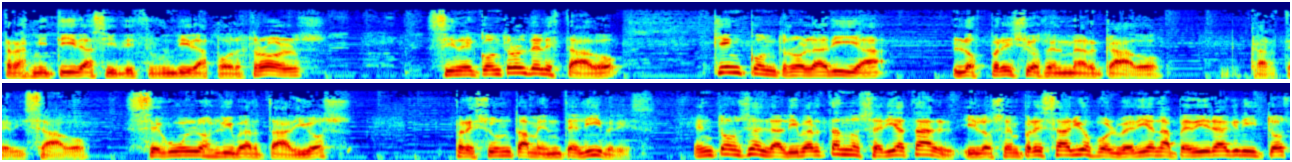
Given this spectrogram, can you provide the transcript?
transmitidas y difundidas por trolls. Sin el control del Estado, ¿quién controlaría los precios del mercado cartelizado según los libertarios presuntamente libres? Entonces la libertad no sería tal y los empresarios volverían a pedir a gritos,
